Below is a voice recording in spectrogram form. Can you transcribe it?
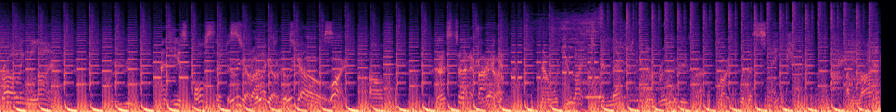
prowling lion. And he is also described Here we go, here we go, here we go. in terms Right. of Let's turn a it back dragon. up. Now, would you like to be left in a room with a snake, a lion,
